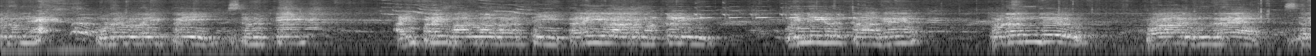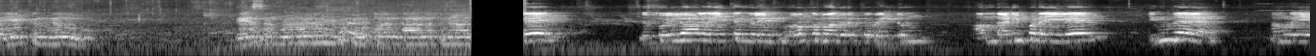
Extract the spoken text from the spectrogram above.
தரப்பிலும் உடல் உழைப்பை செலுத்தி அடிப்படை வாழ்வாதாரத்தை பெற இயலாத மக்களின் உரிமைகளுக்காக தொடர்ந்து போராடுகின்ற சில இயக்கங்கள் தேசம் முழுவதும் இருப்பதன் காரணத்தினால். இந்த தொழிலாளர் இயக்கங்களின் நோக்கமாக இருக்க வேண்டும். அந்த அடிப்படையிலே இந்த நம்முடைய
